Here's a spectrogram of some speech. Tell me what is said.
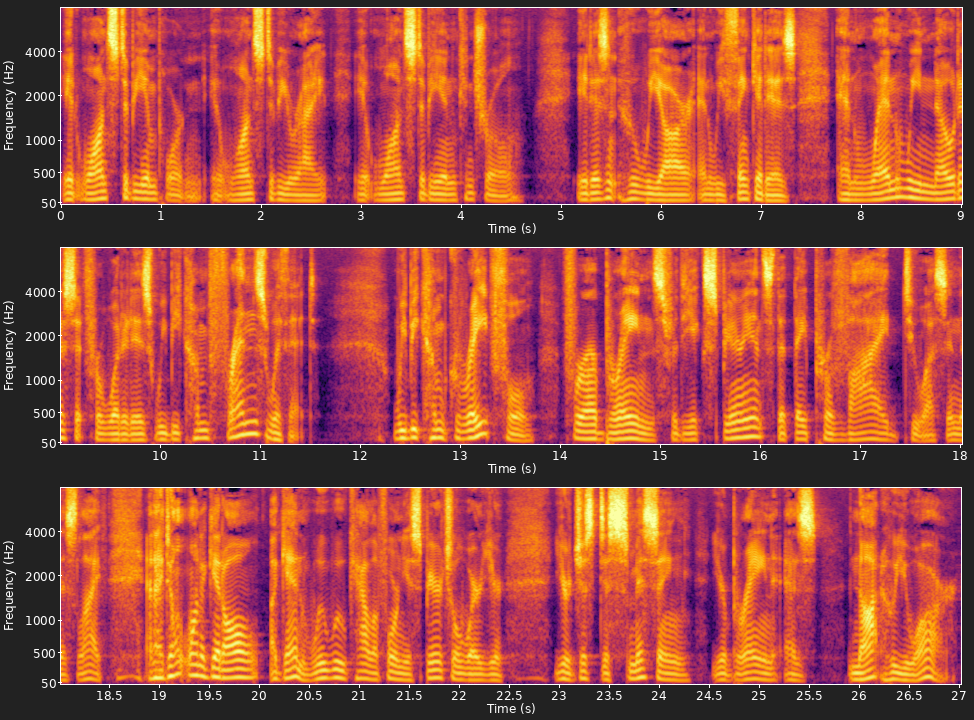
It wants to be important. It wants to be right. It wants to be in control. It isn't who we are, and we think it is. And when we notice it for what it is, we become friends with it. We become grateful for our brains, for the experience that they provide to us in this life. And I don't want to get all, again, woo woo California spiritual, where you're, you're just dismissing your brain as not who you are.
